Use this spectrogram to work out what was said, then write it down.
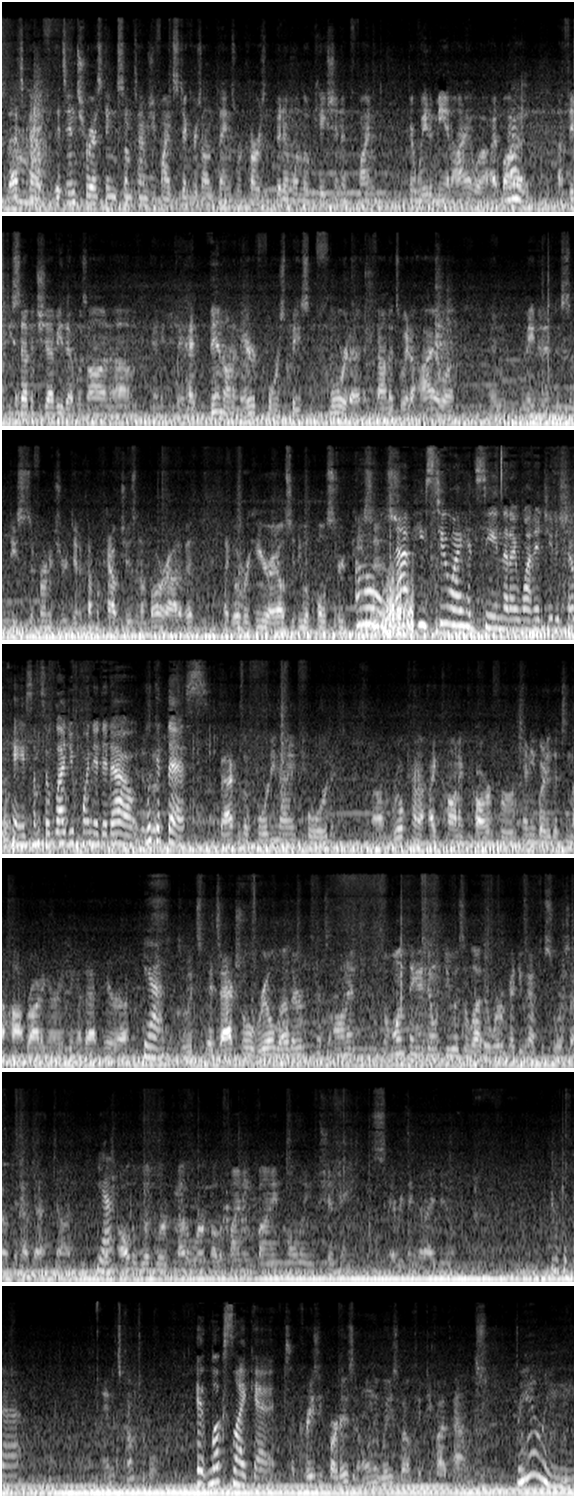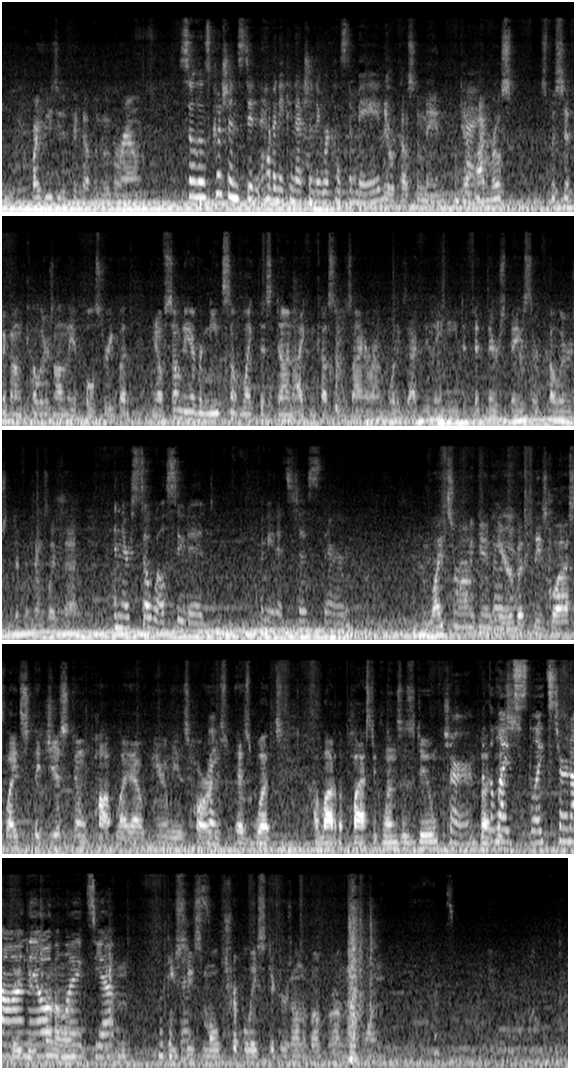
So that's kind of, it's interesting. Sometimes you find stickers on things where cars have been in one location and find their way to me in Iowa. I bought Right. a, a 57 Chevy that was on, um, and it, it had been on an Air Force base in Florida and found its way to Iowa made it into some pieces of furniture. Did a couple couches and a bar out of it. Like over here, I also do upholstered pieces. Oh, that piece too I had seen that I wanted you to showcase. I'm so glad you pointed it out. It Look at this. back of a 49 Ford. Um, real kind of iconic car for anybody that's into hot rodding or anything of that era. Yeah. So it's it's actual real leather that's on it. The one thing I don't do is the leather work. I do have to source out to have that done. Yeah. All the woodwork, metalwork, all the finding, buying, hauling, shipping is everything that I do. Look at that. And it's comfortable. It looks like it. The crazy part is it only weighs about 55 pounds. Really? Mm-hmm. Quite easy to pick up and move around. So those cushions didn't have any connection. They were custom made. They were custom made. Okay. Yeah, I'm real specific on colors on the upholstery, but you know, if somebody ever needs something like this done, I can custom design around what exactly they need to fit their space, their colors, and different things like that. and they're so well suited. I mean, it's just they're lights are on again here, but these glass lights they just don't pop light out nearly as hard Right. as, as what a lot of the plastic lenses do. sure. But But, the lights lights turn on. do They, all turn the on. lights. Yeah. Mhm. Look you at see this. some old AAA stickers on the bumper on that one. Oops.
